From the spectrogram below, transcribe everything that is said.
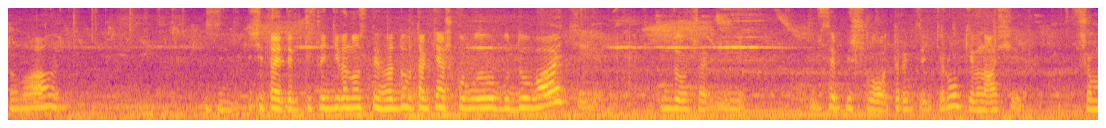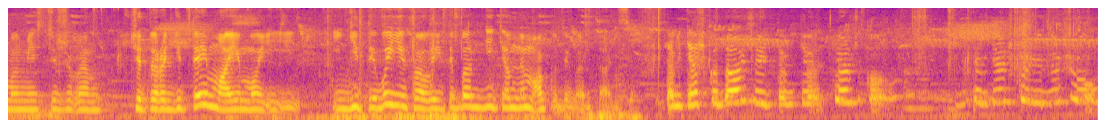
будували. Читайте, після 90-х років так тяжко було будувати. Дуже. І все пішло 30 років наші, що ми в місті живемо. Чотири дітей маємо і, і діти виїхали, і тепер дітям нема куди вертатися. Так тяжко далі, так тяжко. Так тяжко він пішов.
